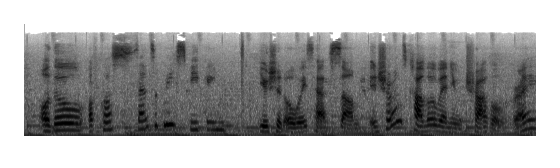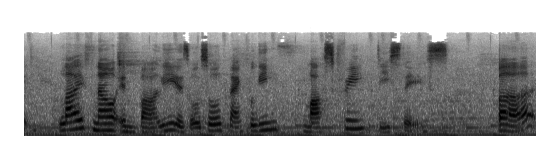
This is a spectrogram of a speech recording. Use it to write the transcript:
Although, of course, sensibly speaking, you should always have some insurance cover when you travel, right? Life now in Bali is also thankfully mask free these days. But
